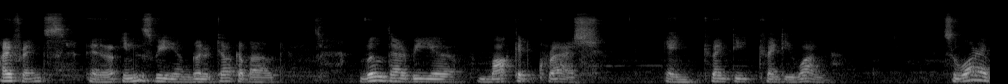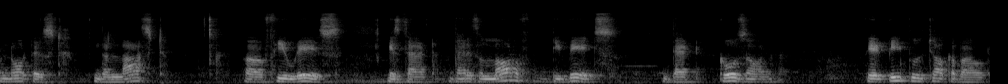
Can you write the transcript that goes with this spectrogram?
Hi friends, uh, in this video I'm going to talk about will there be a market crash in 2021? So what I've noticed in the last uh, few days is that there is a lot of debates that goes on where people talk about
